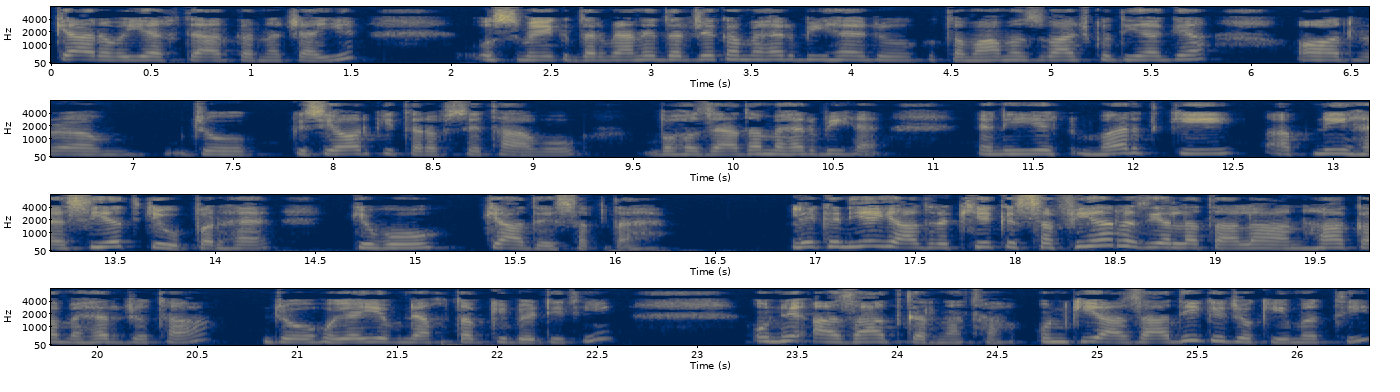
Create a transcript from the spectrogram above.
کیا رویہ اختیار کرنا چاہیے۔ اس میں ایک درمیانے درجے کا مہر بھی ہے، جو تمام ازواج کو دیا گیا، اور جو کسی اور کی طرف سے تھا وہ بہت زیادہ مہر بھی ہے۔ یعنی یہ مرد کی اپنی حیثیت کے اوپر ہے کہ وہ کیا دے سکتا ہے۔ لیکن یہ یاد رکھیے کہ صفیہ رضی اللہ تعالی عنہا کا مہر جو تھا، جو ہوئی ابن اختب کی بیٹی تھی، انہیں آزاد کرنا تھا۔ ان کی آزادی کی جو قیمت تھی،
